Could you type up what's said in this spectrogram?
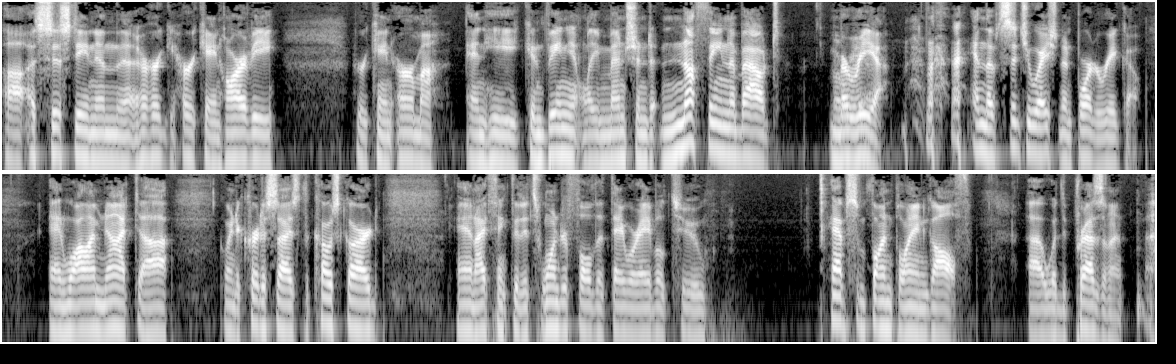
uh, assisting in the Hurricane Harvey, Hurricane Irma, and he conveniently mentioned nothing about Maria, Maria and the situation in Puerto Rico. And while I'm not uh, going to criticize the Coast Guard, and I think that it's wonderful that they were able to have some fun playing golf uh, with the president.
